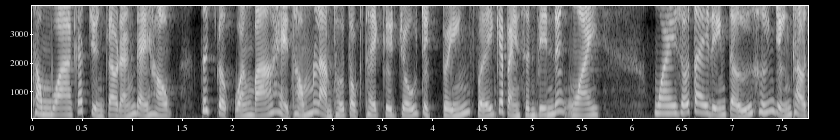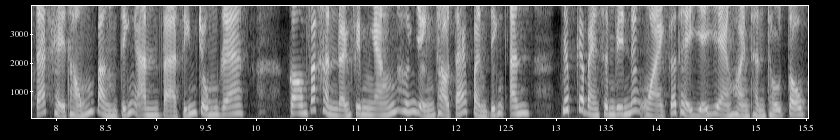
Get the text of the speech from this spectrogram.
thông qua các trường cao đẳng đại học tích cực quảng bá hệ thống làm thủ tục thẻ cư trú trực tuyến với các bạn sinh viên nước ngoài. Ngoài sổ tay điện tử hướng dẫn thao tác hệ thống bằng tiếng Anh và tiếng Trung ra, còn phát hành đoạn phim ngắn hướng dẫn thao tác bằng tiếng Anh, giúp các bạn sinh viên nước ngoài có thể dễ dàng hoàn thành thủ tục.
